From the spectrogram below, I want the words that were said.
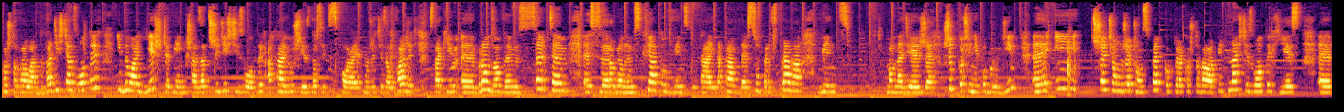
kosztowała 20 zł i była jeszcze większa za 30 zł, a ta już jest dosyć spora, jak możecie zauważyć, z takim brązowym sercem zrobionym z kwiatów, więc tutaj naprawdę super sprawa, więc Mam nadzieję, że szybko się nie pobrudzi. E, I trzecią rzeczą z Pepko, która kosztowała 15 zł jest e,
